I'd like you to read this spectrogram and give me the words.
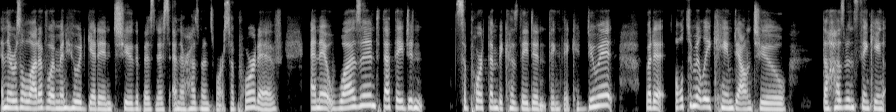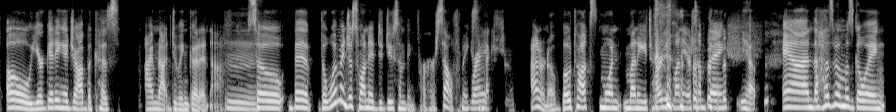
and there was a lot of women who would get into the business and their husbands weren't supportive and it wasn't that they didn't support them because they didn't think they could do it. But it ultimately came down to the husband's thinking, oh, you're getting a job because I'm not doing good enough. Mm. So the the woman just wanted to do something for herself, make some extra, I don't know, Botox mon- money, Target money or something. Yep. And the husband was going,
